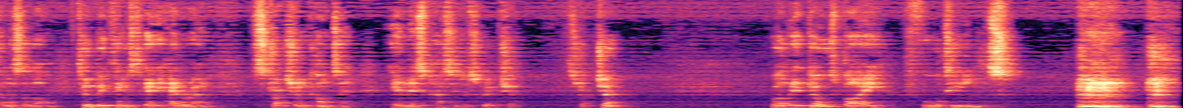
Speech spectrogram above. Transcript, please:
tell us a lot. Two big things to get your head around structure and content in this passage of Scripture. Structure? Well, it goes by 14s.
